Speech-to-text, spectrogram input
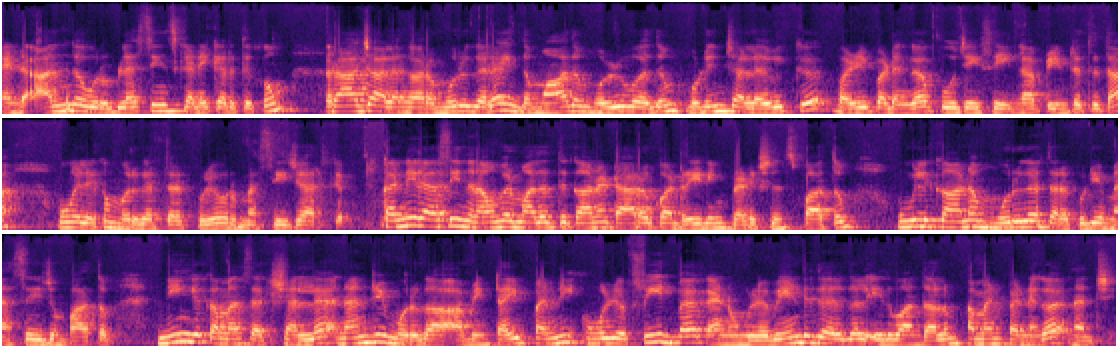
அண்ட் அந்த ஒரு பிளெஸ்ஸிங்ஸ் கிடைக்கிறதுக்கும் ராஜா அலங்கார முருகரை இந்த மாதம் முழுவதும் முடிஞ்ச அளவுக்கு வழிபடுங்க பூஜை செய்யுங்க அப்படின்றது தான் உங்களுக்கு முருகர் தரக்கூடிய ஒரு மெசேஜாக இருக்குது கன்னிராசி இந்த நவம்பர் மாதத்துக்கான டாரோகார்ட் ரீடிங் ப்ரடிக்ஷன்ஸ் பார்த்தோம் உங்களுக்கான முருகர் தரக்கூடிய மெசேஜும் பார்த்தோம் நீங்கள் கமெண்ட் செக்ஷனில் நன்றி முருகா அப்படின்னு டைப் பண்ணி உங்களுடைய ஃபீட்பேக் அண்ட் உங்களுடைய வேண்டுதல்கள் எதுவாக இருந்தாலும் கமெண்ட் பண்ணுங்கள் நன்றி.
